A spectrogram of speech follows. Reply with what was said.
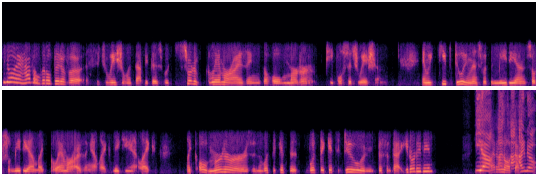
you know, I have a little bit of a situation with that because we're sort of glamorizing the whole murder people situation. And we keep doing this with the media and social media and like glamorizing it, like making it like like oh murderers and what they get to what they get to do and this and that. You know what I mean? Yeah, I don't know that's- I know.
